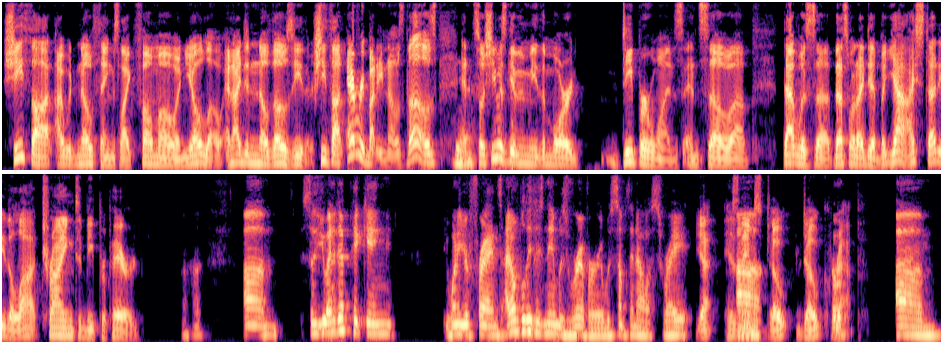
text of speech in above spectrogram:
she thought I would know things like FOMO and YOLO, and I didn't know those either. She thought everybody knows those. Yeah. And so she was giving me the more deeper ones. And so uh, that was uh, that's what I did. But yeah, I studied a lot trying to be prepared. Uh-huh. Um, so you ended up picking one of your friends. I don't believe his name was River. It was something else, right? Yeah, his name's uh, Doke Doke Rap. Um,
